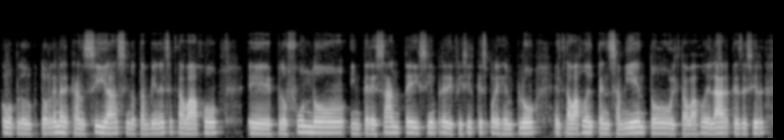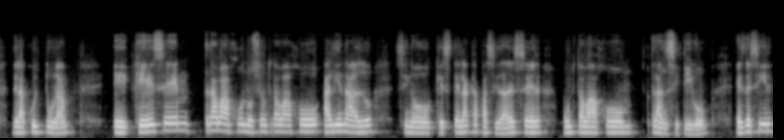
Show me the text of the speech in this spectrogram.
como productor de mercancías, sino también ese trabajo eh, profundo, interesante y siempre difícil, que es, por ejemplo, el trabajo del pensamiento el trabajo del arte, es decir, de la cultura, eh, que ese trabajo no sea un trabajo alienado, sino que esté en la capacidad de ser un trabajo transitivo, es decir,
